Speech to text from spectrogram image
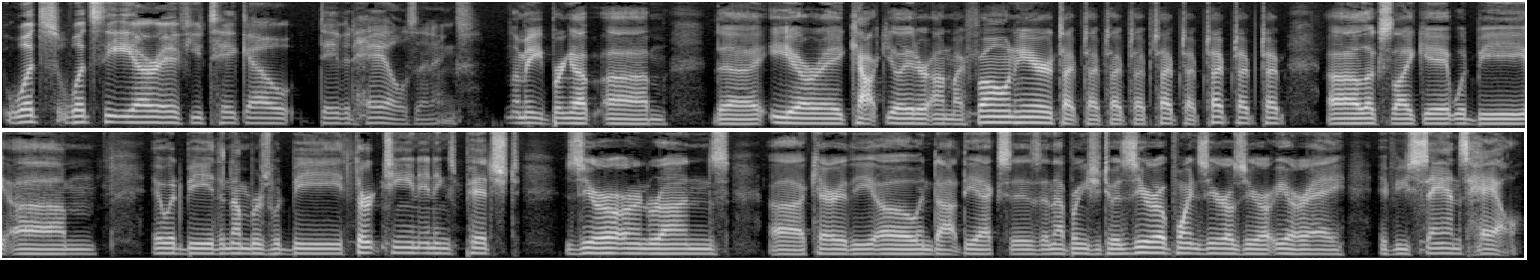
what's what's the ERA if you take out David Hale's innings? Let me bring up um, the ERA calculator on my phone here. Type, type, type, type, type, type, type, type, type. Uh, looks like it would be um, it would be the numbers would be 13 innings pitched, zero earned runs. Uh, carry the O and dot the X's, and that brings you to a 0.00 ERA if you sans Hale.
